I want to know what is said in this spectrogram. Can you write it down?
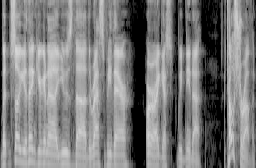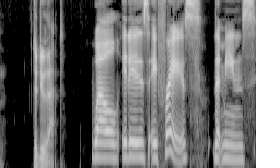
But so you think you're gonna use the the recipe there, or I guess we'd need a, toaster oven to do that. Well, it is a phrase that means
